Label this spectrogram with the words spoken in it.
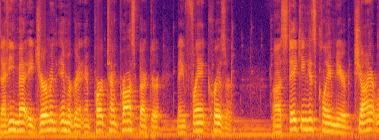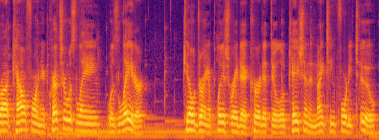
that he met a German immigrant and part-time prospector named Frank Critzer. Uh, staking his claim near Giant Rock, California, Kretzer was, laying, was later killed during a police raid that occurred at the location in 1942.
